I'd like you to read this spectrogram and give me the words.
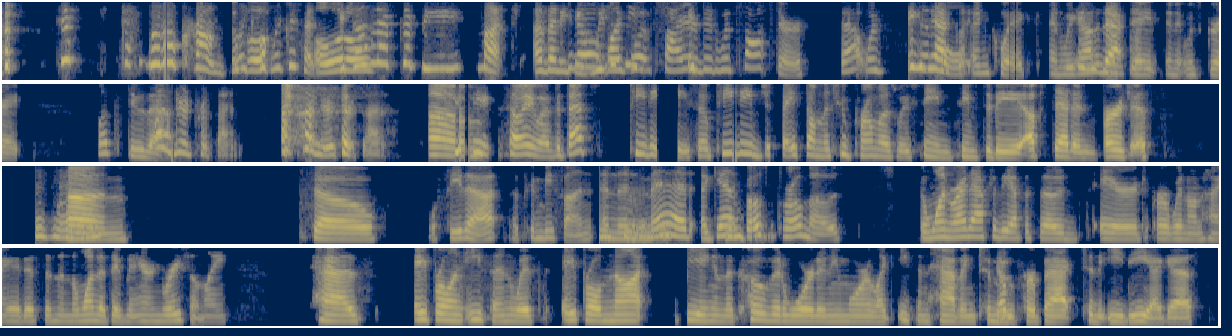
Just just little crumbs. Just Like, like I said, little- it doesn't have to be much of you anything. know, we like need, what Fire did with Foster. That was simple Exactly. and quick, and we got Exactly. an update, and it was great. Let's do that. hundred percent. Hundred percent. um, so anyway, but that's PD. So PD, just based on the two promos we've seen, seems to be Upstead and Burgess. Mm-hmm. Um, so we'll see that. That's gonna be fun. And then Mhm. Med again, both promos. The one right after the episodes aired or went on hiatus, and then the one that they've been airing recently has April and Ethan, with April not being in the COVID ward anymore, like Ethan having to Yep. move her back to the ED, I guess.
